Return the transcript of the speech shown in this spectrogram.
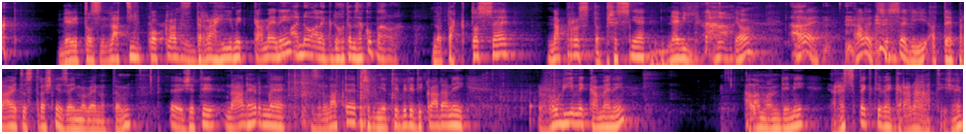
Byl to zlatý poklad s drahými kameny? Ano, ale kdo ho tam zakopal? No tak to se naprosto přesně neví. Aha. Jo? Ale, ale co se ví, a to je právě to strašně zajímavé na tom, že ty nádherné zlaté předměty byly vykládány rudými kameny, alamandiny, respektive granáty. Že?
